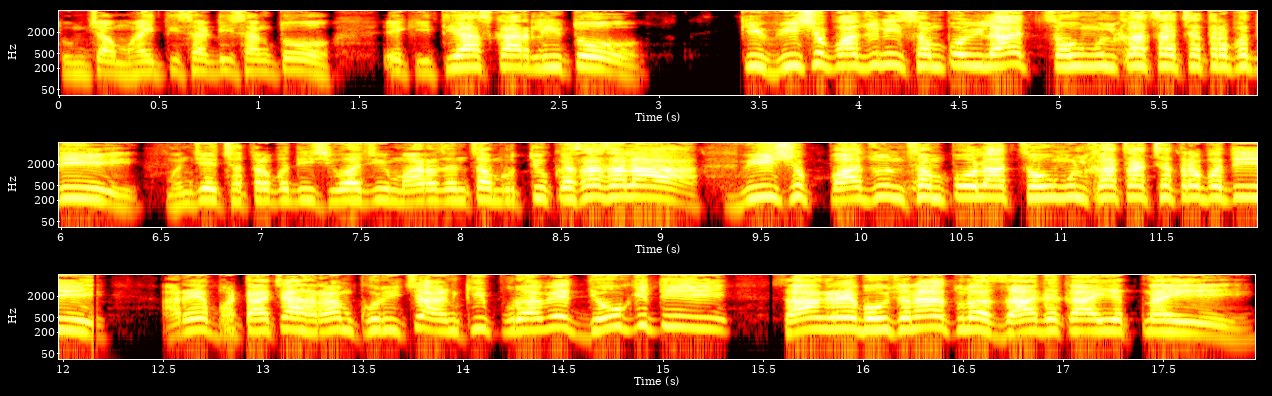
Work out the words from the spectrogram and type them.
तुमच्या माहितीसाठी सांगतो. एक इतिहासकार लिहितो की विष पाजूनी संपविला चौमुलकाचा छत्रपती. म्हणजे छत्रपती शिवाजी महाराजांचा मृत्यू कसा झाला? विष पाजून संपवला चौमुलकाचा छत्रपती. अरे भटाच्या हरामखोरीचे आणखी पुरावे देऊ किती? सांग रे बहुजना तुला जाग काय येत नाही?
